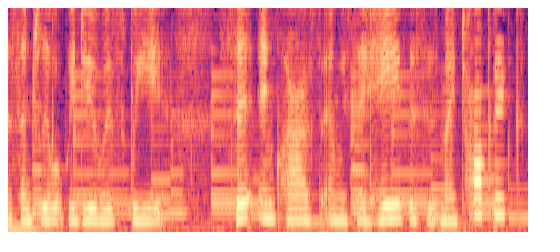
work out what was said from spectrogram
essentially what we do is we sit in class and we say, hey, this is my topic,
